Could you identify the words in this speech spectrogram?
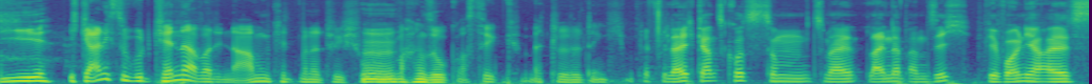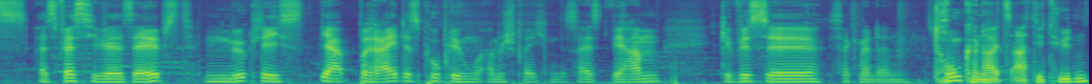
die ich gar nicht so gut kenne, aber den Namen kennt man natürlich schon. Mhm. Die machen so Gothic Metal, denke ich. Ja, vielleicht ganz kurz zum, zum Line-Up an sich. Wir wollen ja als, als Festival selbst ein möglichst ja, breites Publikum ansprechen. Das heißt, wir haben gewisse, wie sagt man denn? Trunkenheitsattitüden.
